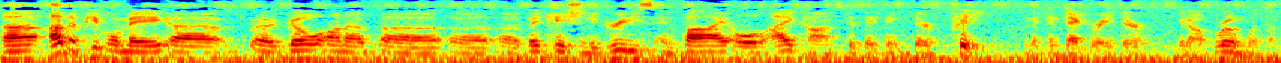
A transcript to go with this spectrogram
Uh, other people may go on a, a, vacation to Greece and buy old icons because they think they're pretty and they can decorate their you know room with them.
